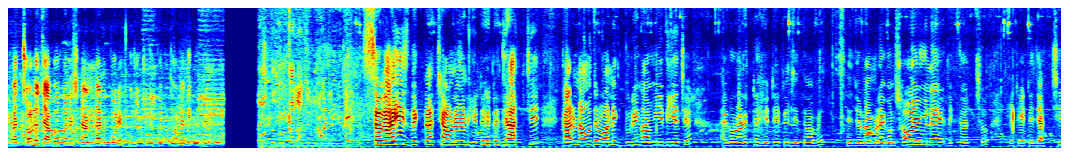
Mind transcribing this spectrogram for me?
এবার চলো যাব ওখানে স্নান দান করে, পুজো টুজো করতে হবে, দেখতে দোকান সো গাইস দেখতে পাচ্ছি আমরা এখন হেঁটে হেঁটে যাচ্ছি, কারণ আমাদের অনেক দূরে নামিয়ে দিয়েছে। এখন অনেকটা হেঁটে হেঁটে যেতে হবে, সেই জন্য আমরা এখন সবাই মিলে দেখতে পাচ্ছ, হেঁটে হেঁটে যাচ্ছি।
